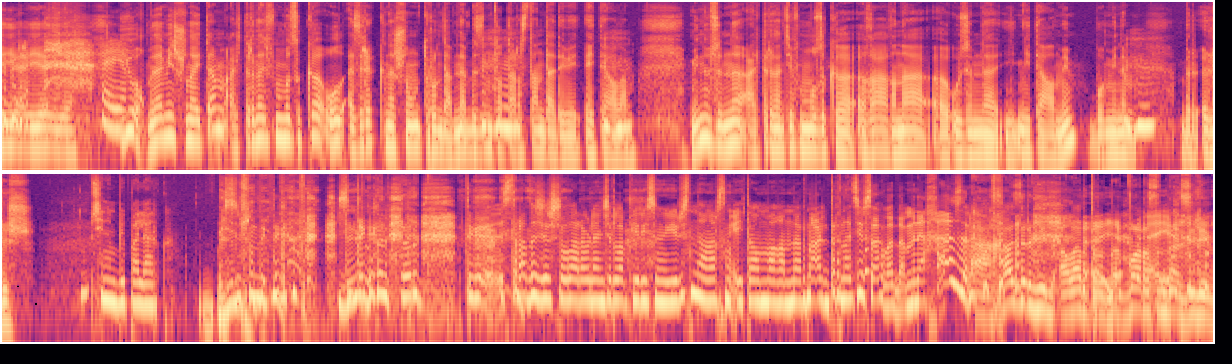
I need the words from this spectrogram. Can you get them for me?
Әйе, әйе, әйе. Әйе. Юк, менә мин шуны әйтәм, альтернатив музыка ул әзрәк кенә шуның турында. Менә безнең Татарстанда дип әйт- әйтә алам. Мин үземне альтернатив музыкага гына э, үземне нитә алмыйм. Бу минем бер өлеш. Синең теге. Теге эстрада җырчылары белән җырлап йөрисең, йөрисең, аннан соң әйтә алмаганнарны альтернатив сахнада. Хәзер. А, хәзер мин алар турында Әйе, барысын да әйе. сөйлим.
